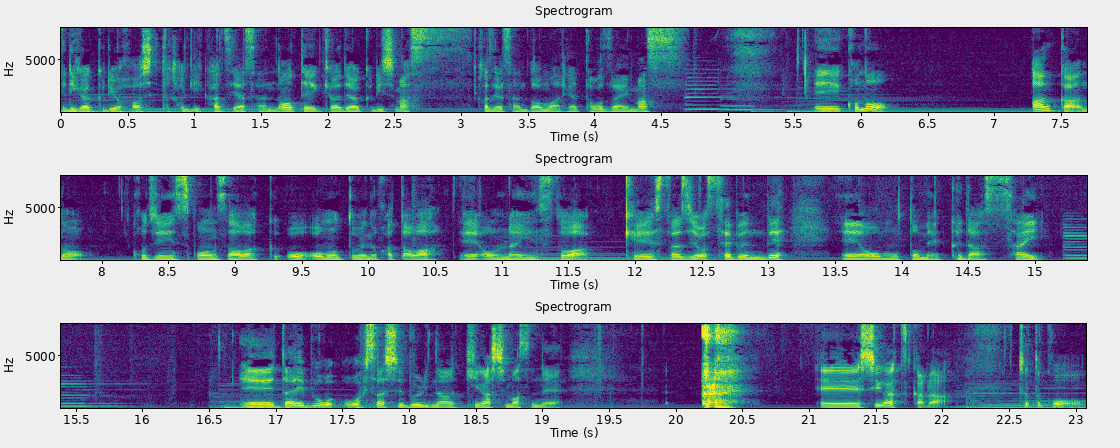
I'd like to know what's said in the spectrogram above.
理学療法士高木和也さんの提供でお送りします。和也さんどうもありがとうございます、えー、このアンカーの個人スポンサー枠をお求めの方は、えー、オンラインストア K スタジオ7で、えー、お求めください、えー、だいぶお久しぶりな気がしますね、えー、4月からちょっとこ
